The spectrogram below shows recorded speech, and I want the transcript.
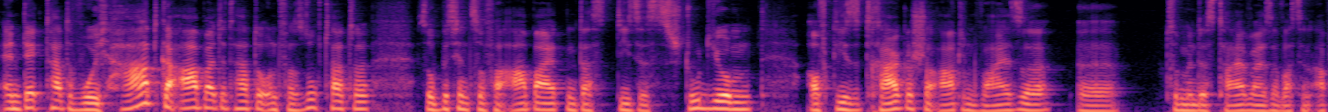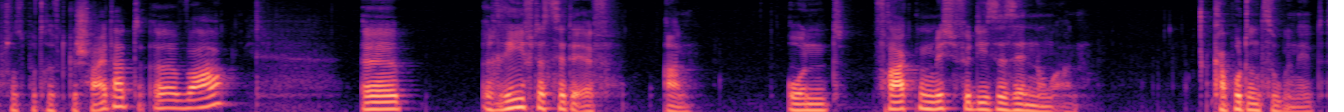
entdeckt hatte, wo ich hart gearbeitet hatte und versucht hatte, so ein bisschen zu verarbeiten, dass dieses Studium auf diese tragische Art und Weise, äh, zumindest teilweise was den Abschluss betrifft, gescheitert äh, war, äh, rief das ZDF an und fragten mich für diese Sendung an. Kaputt und zugenäht.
